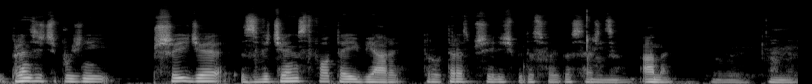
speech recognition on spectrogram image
I prędzej czy później przyjdzie zwycięstwo tej wiary, którą teraz przyjęliśmy do swojego serca. Amen. Amen.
